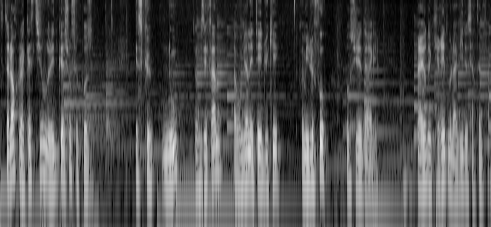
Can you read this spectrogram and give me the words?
C'est alors que la question de l'éducation se pose. Est-ce que nous, hommes et femmes, avons bien été éduqués comme il le faut au sujet des règles? Période qui rythme la vie de certaines femmes.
